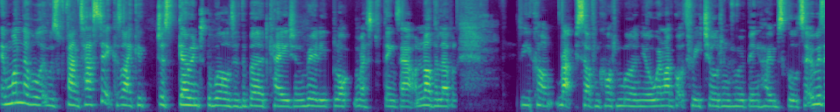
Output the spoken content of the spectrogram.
in one level, it was fantastic because I could just go into the world of the birdcage and really block the rest of things out. Another level, you can't wrap yourself in cotton wool and you're when I've got three children who are being homeschooled. So it was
